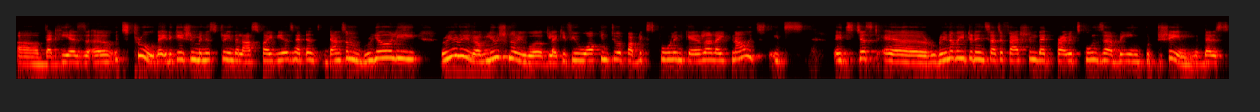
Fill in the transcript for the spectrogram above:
Uh, that he has uh, it's true the education ministry in the last five years had done, done some really really revolutionary work like if you walk into a public school in kerala right now it's it's it's just uh, renovated in such a fashion that private schools are being put to shame. There is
